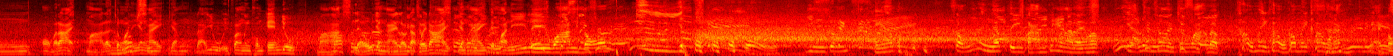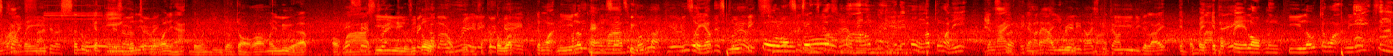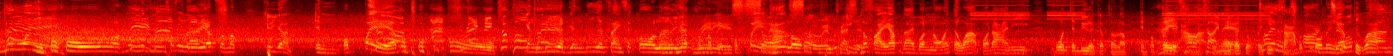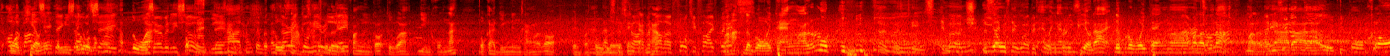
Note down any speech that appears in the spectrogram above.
ออกมาได้ มาแล้วจังหวะนี้ยังไงยังได้อยู่อีกฝั่งหนึ่งของเกมอยู่ มาฮะ Barcelona แล้วยังไงเราดักไว้ได้ looking to pass their ยังไง way through. จังหวะนี้เลวานดอฟกี้โอ้โหยิงจน แอบสองหนึ่งครับตีตามขึ้นมาเลยครับเนี่ยลูกนี้มันจังหวะแบบเข้าไม่เข้าเข้าไม่เข้านะ That really แม่ is กองหลัง quite ไป fabulous. สะดุดกันเองแล้วเรียบร้อยเลยฮะโดนยิงจ่อๆก็ไม่เหลือครับ ออกมา This is ที่ threatening ลู to ฟิโก้ become a เอาคืน really สักประ good ตูครับ game. จังหวะนี้แล้วแทงมา I think ถึง we can comeback here and ด้วยครับ something this ลู crowd ฟิโก้ลง seems โคร to ส know มา now. แล้วแม่ไม่ได้มงครับจังหวะนี้ยังไง Expertly ยัง cut ได้ out. อยู่ Really มา nicely ที่ done. ดีกันไลท์เอ็มปอเป้ Mbappe เอ็มปอเป้หลอกหนึ่งทีแล้วจังหวะนี้สี่ม่วงโอ้โหหลอดม่วงแล้วยิงเข้าไปเลยครับสำหรับคิริยันเอ็มปอเป้ครับโอ้โห threatening to pull ยัง clear. เลือดยังเลือดใส่สกอร์เลยครับ And that สำหรับ really เอ็ม is ปอเป้ so, นะฮะลง so ยิง impressive. เข้าไปครับได้บอลน้อยแต่ว่าพอได้นี่ โคตรจะเดือดครับสำหรับเอ็มปอเป้ And it's เอาอะ half-time ถึงแม้ก็จบไปที่ here. 3ประตูต่อ Thailand หนึ่ง are ครับ two up ถือว่า and on หัว the เขียว balance เนี่ย of จะมี things, ประ I โยช would น์มาก say ๆครับดูฮะ deservedly โอ so. กาสยิง They สาม had ครั้งเป็นประตู a very สามครั้งไป coherent เลยอีก game. ฝั่งหนึ่งก็ถือว่ายิงคมนะโอกาสยิงหนึ่งครั้งแล้วก็เป็นประตู And เล that's ย the เช่น start กัน of ครับ another 45มา minutes. เดบรอยแทงมาแล้วหลุด So both teams emerge the เดียว same as they were แต่ before ไม่ the งั้นมี break. เสี่ยวได้เดบรอยแทงมามาลาโดน่ามาลาโดน่าได้แล้วลุยพิโก้คลอ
